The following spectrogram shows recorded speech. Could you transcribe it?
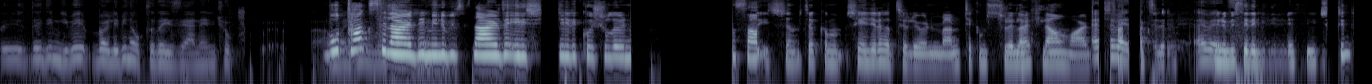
E, dediğim gibi böyle bir noktadayız yani. yani çok bu taksilerde, minibüslerde erişilebilirlik koşullarını sağlamak için bir takım şeyleri hatırlıyorum ben. Bir takım süreler falan vardı. Evet. evet. Minibüslere bilinmesi için.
